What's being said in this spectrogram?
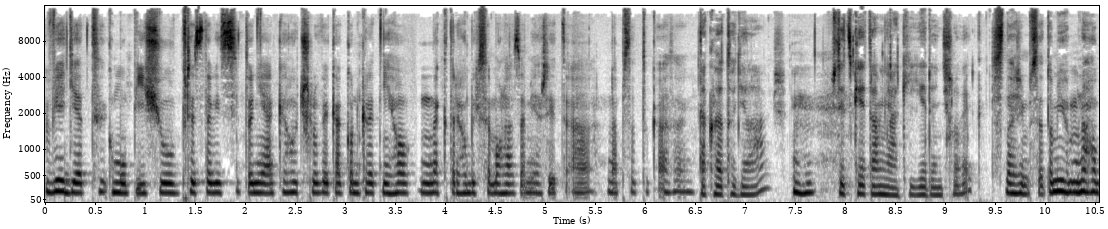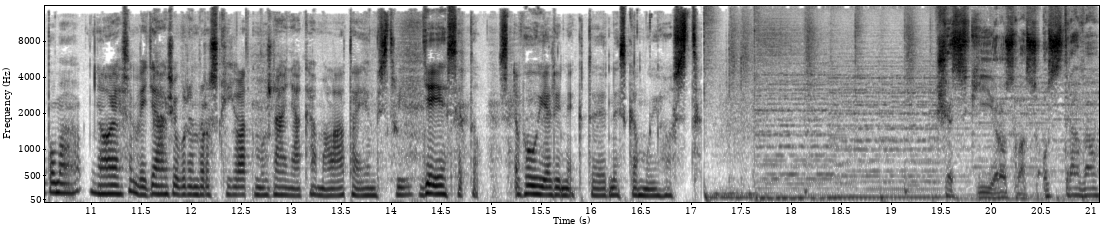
vědět, komu píšu, představit si to nějakého člověka konkrétního, na kterého bych se mohla zaměřit a napsat tu kázání. Takhle to děláš? Mhm. Vždycky je tam nějaký jeden člověk? Snažím se, to mi mnoho pomáhá. No, já jsem věděla, že budeme rozkývat možná nějaká malá tajemství. Děje se to. S Evou Jelinek, to je dneska můj host. Český rozhlas Ostrava,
